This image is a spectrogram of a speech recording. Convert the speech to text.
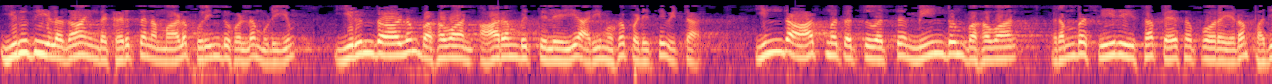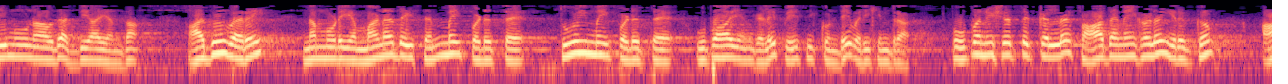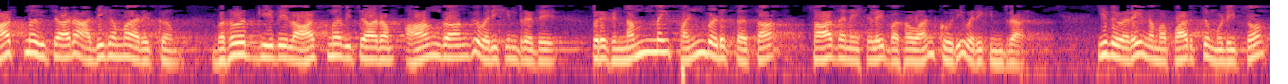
இறுதியில தான் இந்த கருத்தை நம்மால புரிந்து கொள்ள முடியும். இருந்தாலும் பகவான் ஆரம்பத்திலேயே அறிமுகப்படுத்தி விட்டார். இந்த ஆத்ம தத்துவத்தை மீண்டும் பகவான் ரொம்ப சீரியஸா பேச போற இடம் பதிமூணாவது அத்தியாயம்தான். அதுவரை நம்முடைய மனதை செம்மைப்படுத்த தூய்மைப்படுத்த உபாயங்களை பேசிக்கொண்டே வருகின்றார். இப்போ உபனிஷத்துக்கள்ல சாதனைகளும் இருக்கும் ஆத்ம விசாரம் அதிகமா இருக்கும். பகவத்கீதையில் ஆத்ம விசாரம் ஆங்காங்கு வருகின்றது. பிறகு நம்மை பண்படுத்தத்தான் சாதனைகளை பகவான் கூறி வருகின்றார். இதுவரை நம்ம பார்த்து முடித்தோம்.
